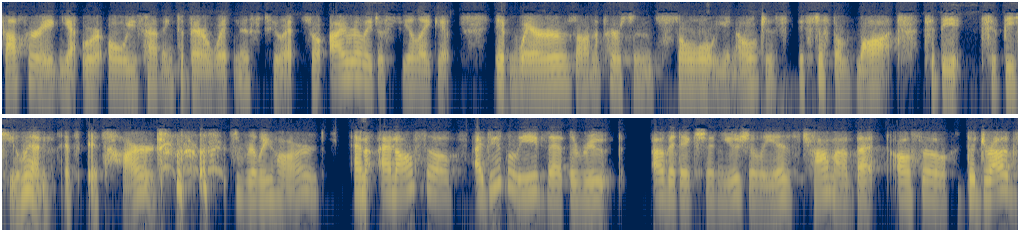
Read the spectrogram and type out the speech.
suffering, yet we're always having to bear witness to it. So I really just feel like it it wears on a person's soul, you know, just it's just a lot to be to be human. It's it's hard. it's really hard. And and also I do believe that the root of addiction usually is trauma, but also the drugs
